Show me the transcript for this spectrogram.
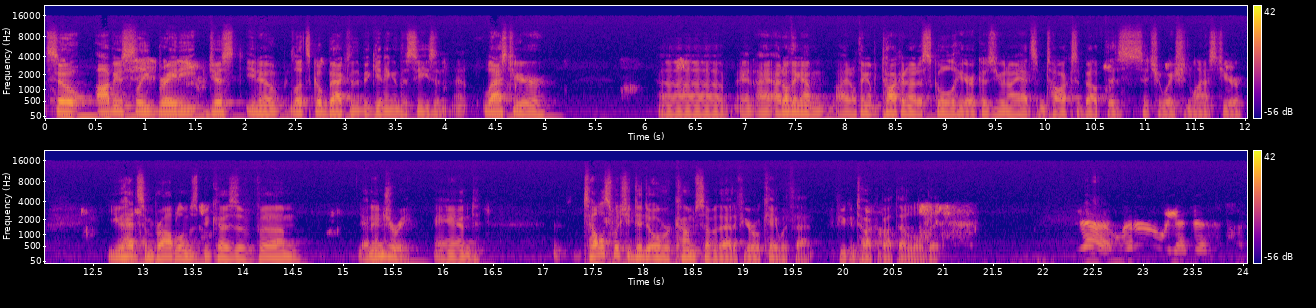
So obviously, Brady, just you know, let's go back to the beginning of the season. Last year, uh, and I, I don't think I'm I don't think I'm talking out of school here because you and I had some talks about this situation last year. You had some problems because of um, an injury, and tell us what you did to overcome some of that. If you're okay with that, if you can talk about that a little bit. Yeah, literally, I just,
